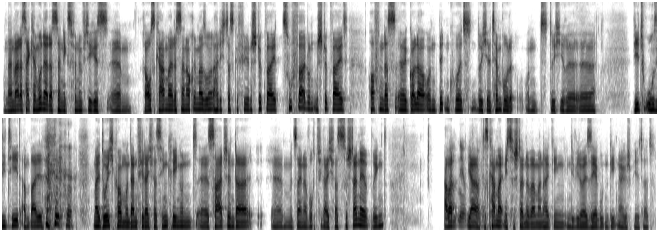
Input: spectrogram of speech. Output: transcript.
Und dann war das halt kein Wunder, dass da nichts Vernünftiges ähm, rauskam, weil das dann auch immer so, hatte ich das Gefühl, ein Stück weit Zufall und ein Stück weit hoffen, dass äh, Goller und Bittenkurt durch ihr Tempo und durch ihre äh, Virtuosität am Ball mal durchkommen und dann vielleicht was hinkriegen und äh, Sargent da äh, mit seiner Wucht vielleicht was zustande bringt. Aber ja, nee, ja, das kam halt nicht zustande, weil man halt gegen individuell sehr guten Gegner gespielt hat.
